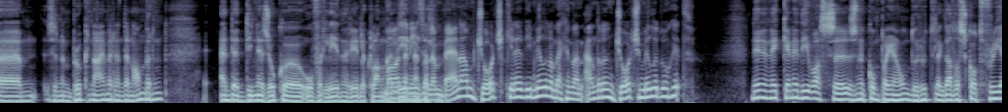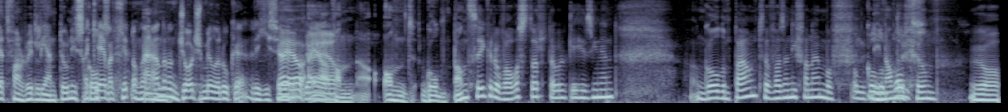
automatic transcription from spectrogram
um, zijn Bruckheimer en de anderen. En de, die is ook uh, overleden, redelijk lang maar geleden. Maar was dat een bijnaam, George Kennedy Miller, omdat je dan een andere George Miller nog hebt? Nee, nee, nee. Kennedy was uh, zijn compagnon de route. Like dat is Scott Free had van Ridley en Tony Scott. Oké, okay, maar je hebt nog een en... andere George Miller ook, hè? Regisseur. Ja, ja, ja, ja, ja. van uh, On Golden Pand zeker, of wat was er dat we een keer gezien hebben? Een Golden Pound, of was dat niet van hem? Of een die andere film? Ja,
